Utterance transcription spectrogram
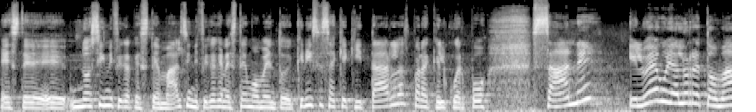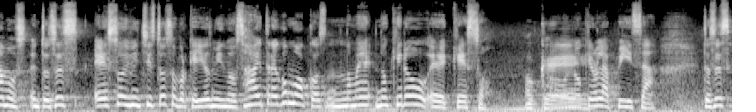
Este, eh, no significa que esté mal, significa que en este momento de crisis hay que quitarlas para que el cuerpo sane y luego ya lo retomamos. Entonces, eso es bien chistoso porque ellos mismos, ay, traigo mocos, no, me, no quiero eh, queso. Ok. O no quiero la pizza. Entonces,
